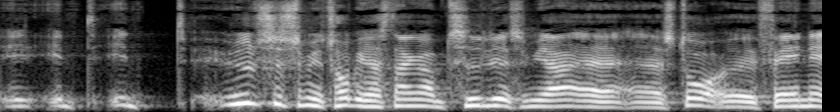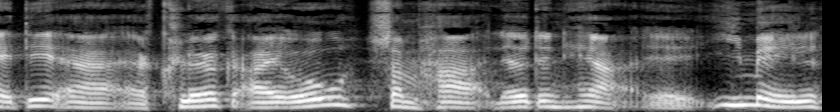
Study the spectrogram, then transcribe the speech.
en, en ydelse, som jeg tror, vi har snakket om tidligere, som jeg er, er stor øh, fan af, det er, er Clerk.io, som har lavet den her øh, e-mail, øh,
